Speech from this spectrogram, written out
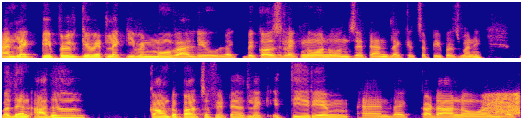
and like people give it like even more value like because like no one owns it and like it's a people's money. But then other counterparts of it as like ethereum and like cardano and like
